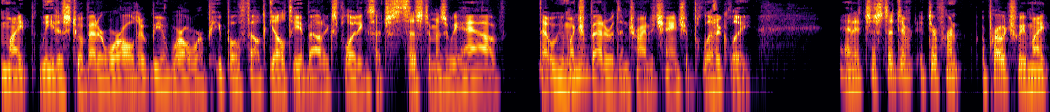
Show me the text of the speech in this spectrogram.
might lead us to a better world, it would be a world where people felt guilty about exploiting such a system as we have. That would be much mm-hmm. better than trying to change it politically and it's just a, diff- different approach we might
